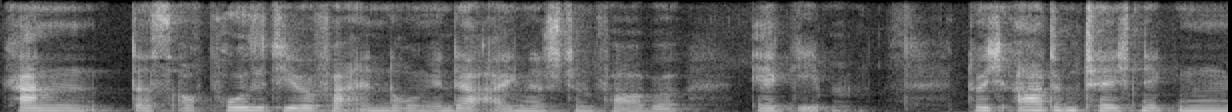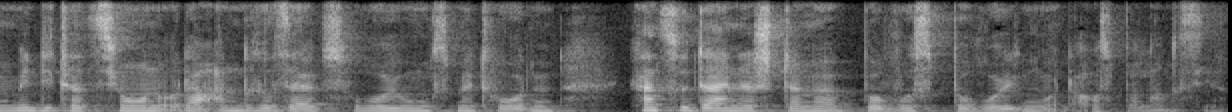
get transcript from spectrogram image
kann das auch positive Veränderungen in der eigenen Stimmfarbe ergeben. Durch Atemtechniken, Meditation oder andere Selbstberuhigungsmethoden kannst du deine Stimme bewusst beruhigen und ausbalancieren.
